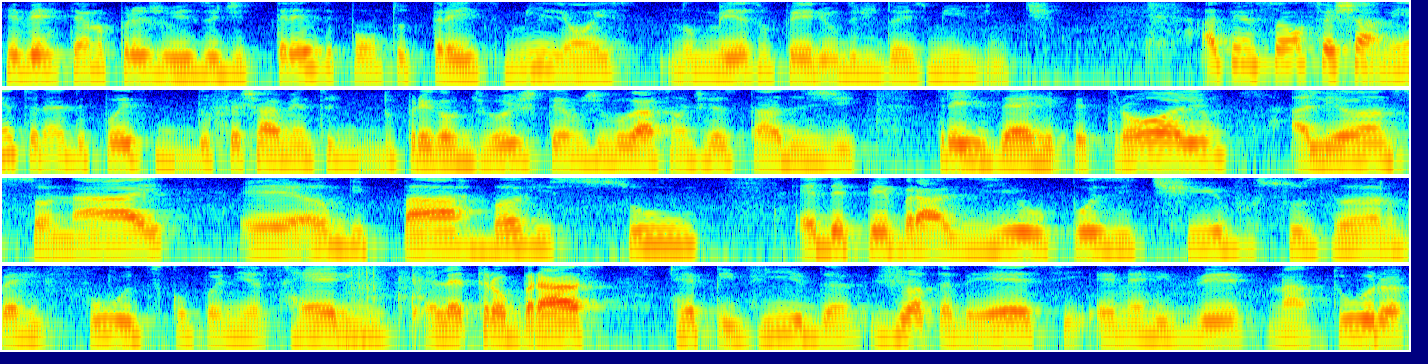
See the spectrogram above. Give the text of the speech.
revertendo prejuízo de 13,3 milhões no mesmo período de 2020. Atenção ao fechamento, né? Depois do fechamento do pregão de hoje, temos divulgação de resultados de 3R Petroleum, Aliança Sonai, é, Ambipar, Banrisul, EDP Brasil, Positivo, Suzano, BR Foods, companhias Herings, Eletrobras, Rap Vida, JBS, MRV, Natura,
